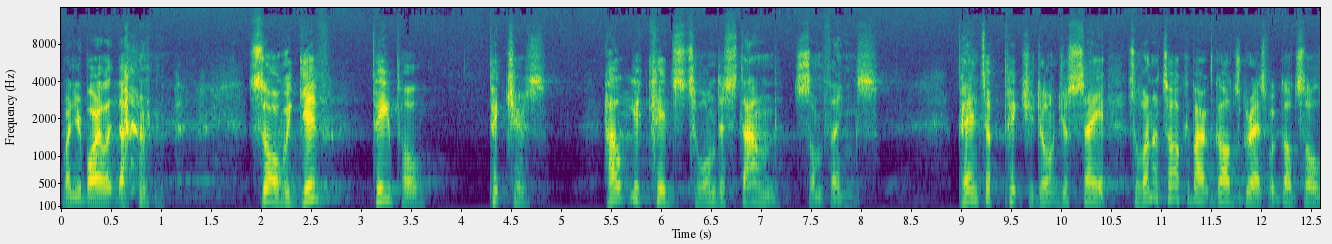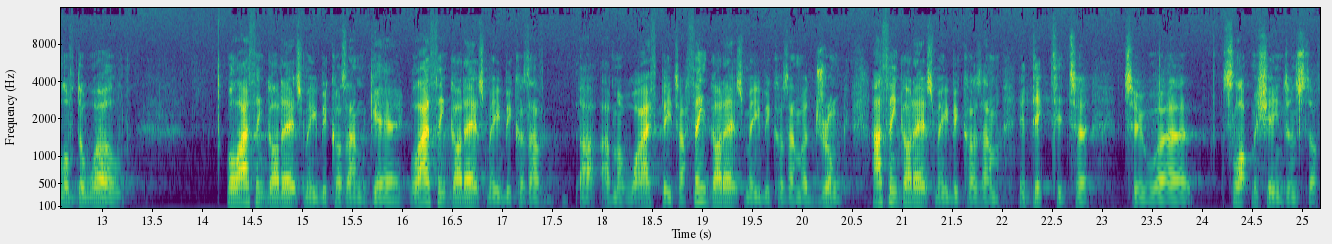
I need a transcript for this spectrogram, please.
when you boil it down. so we give people pictures. Help your kids to understand some things. Paint a picture, don't just say it. So when I talk about God's grace, where God so loved the world, well, I think God hates me because I'm gay. Well, I think God hates me because I've, I'm a wife beater. I think God hates me because I'm a drunk. I think God hates me because I'm addicted to, to uh, slot machines and stuff.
